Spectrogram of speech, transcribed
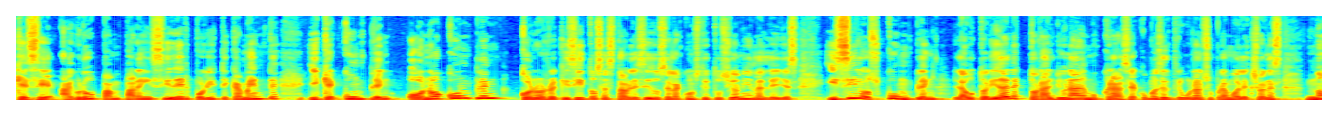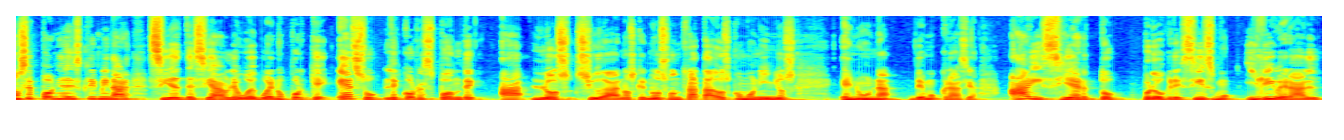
que se agrupan para incidir políticamente y que cumplen o no cumplen con los requisitos establecidos en la Constitución y en las leyes. Y si los cumplen, la autoridad electoral de una democracia, como es el Tribunal Supremo de Elecciones, no se pone a discriminar si es deseable o es bueno, porque eso le corresponde a los ciudadanos que no son tratados como niños en una democracia. Hay cierto progresismo y liberal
